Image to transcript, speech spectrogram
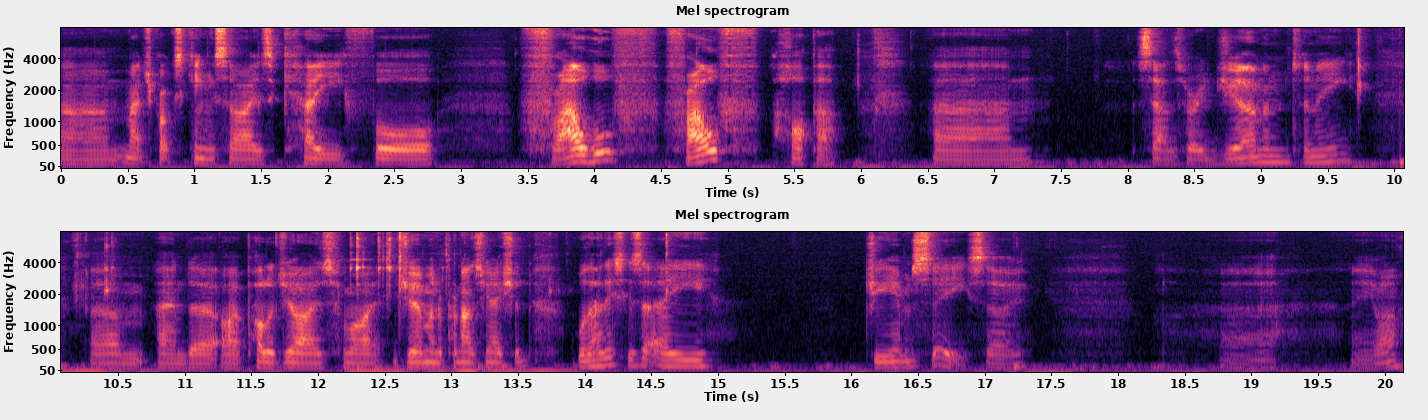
um, Matchbox King Size K4 Fraulhof, Fraulf Hopper. Um, sounds very German to me. Um, and uh, I apologise for my German pronunciation, although this is a GMC, so uh, there you are.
